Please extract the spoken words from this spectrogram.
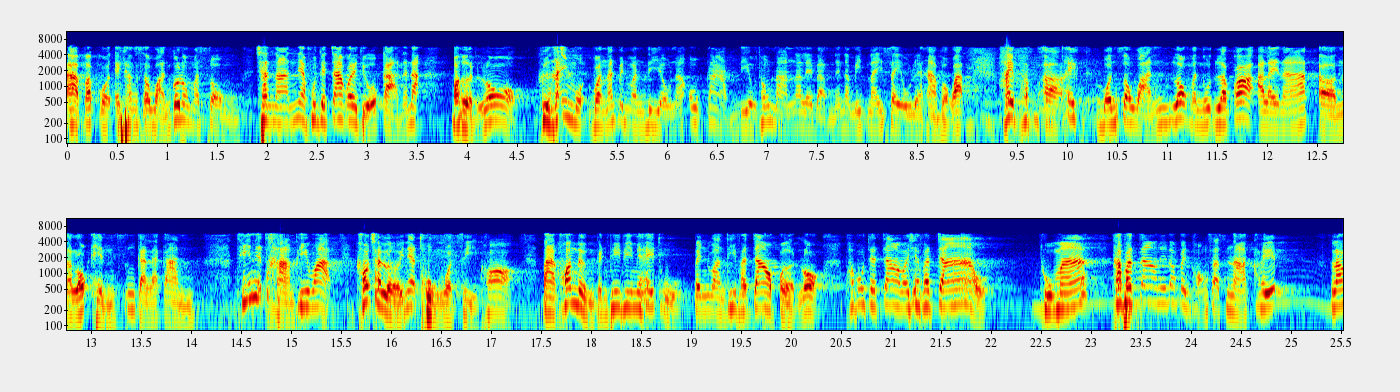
อ่าปรากฏไอ้ทางสวรรค์ก็ลงมาส่ง ฉะนั้นเนี่ยพุทธเจ้าก็เลยถือโอกาสนั้นนะเปิดโลกคือให้หมดวันนั้นเป็นวันเดียวนะ โอกาสเดียวเท่านั้นอะไรแบบนี้นะมิดไนเซลเลยฮะบอกว่าให้ให้บนสวรรค์โลกมนุษย์แล้วก็อะไรนะเอ่อนรกเห็นซึ่งกันและกัน ที่นี่ถามพี่ว่าเขาเฉลยเนี่ยถูกหมดสี่ข้อแต่ข้อหนึ่งเป็นพี่พี่ไม่ให้ถูก เป็นวันที่พระเจ้าเปิดโลก พระพุทธเจ้าไม่ใช่พระเจ้า ถูกไหมถ้าพระเจ้านี่ต้องเป็นของศาสนาคริสต์แล้ว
